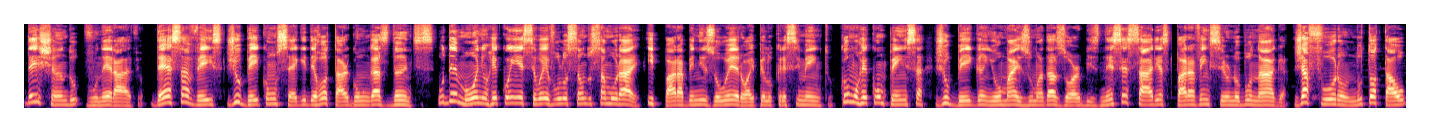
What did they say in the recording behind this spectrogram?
deixando vulnerável. Dessa vez, Jubei consegue derrotar Gongas Dantes. O demônio reconheceu a evolução do samurai e parabenizou o herói pelo crescimento. Como recompensa, Jubei ganhou mais uma das orbes necessárias para vencer Nobunaga. Já foram, no total,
